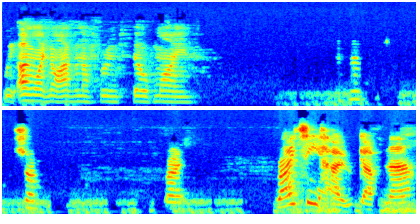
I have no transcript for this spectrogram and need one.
we I might not have enough room to build mine. Mhm. Sure. Right. Righty ho, governor.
